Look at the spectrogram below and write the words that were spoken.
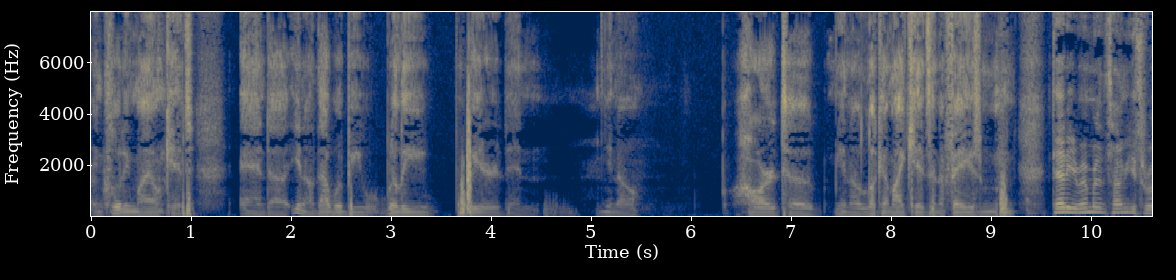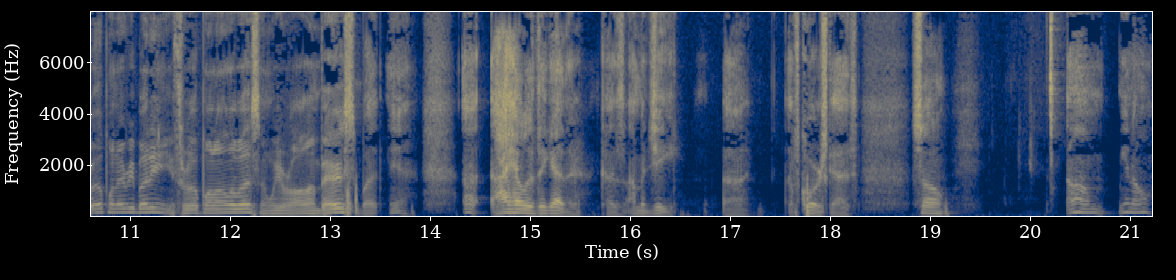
including my own kids. And, uh, you know, that would be really weird and, you know, hard to you know look at my kids in the face. Daddy, remember the time you threw up on everybody you threw up on all of us and we were all embarrassed? But yeah, uh, I held it together because I'm a G, uh, of course, guys. So, um, you know,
